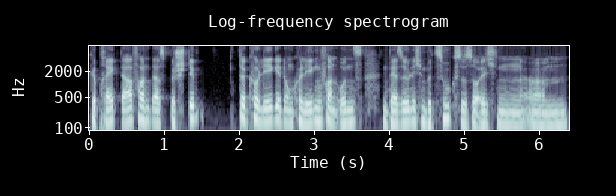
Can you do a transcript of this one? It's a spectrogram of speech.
geprägt davon, dass bestimmte Kolleginnen und Kollegen von uns einen persönlichen Bezug zu solchen ähm,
